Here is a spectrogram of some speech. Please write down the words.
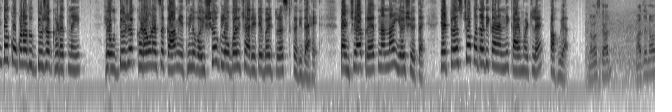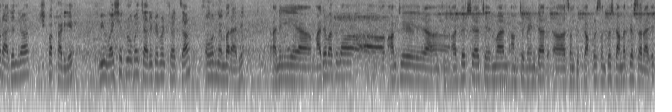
मिनिटं कोकणात उद्योजक घडत नाहीत. हे उद्योजक घडवण्याचं काम येथील वैश्य ग्लोबल चॅरिटेबल ट्रस्ट करीत आहे. त्यांच्या या प्रयत्नांना यश येत आहे. या ट्रस्टच्या पदाधिकाऱ्यांनी काय म्हटलंय पाहूया. नमस्कार. माझं नाव राजेंद्र दीपक खाडगे. मी वैश्य ग्लोबल चॅरिटेबल ट्रस्टचा ओन मेंबर आहे. आणि माझ्या बाजूला आमचे अध्यक्ष चेअरमन आमचे mentor Santosh doctor Santosh Kamatkar sir आहेत.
